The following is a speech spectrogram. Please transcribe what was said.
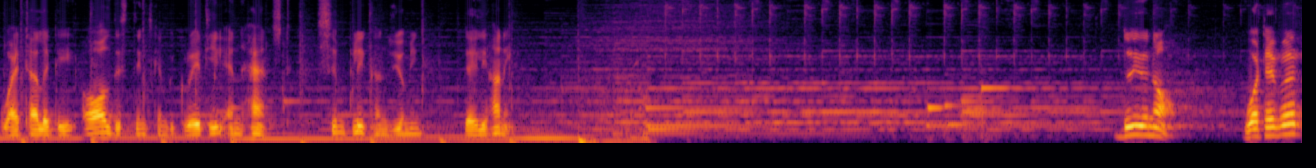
vitality, all these things can be greatly enhanced simply consuming daily honey. Do you know, whatever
